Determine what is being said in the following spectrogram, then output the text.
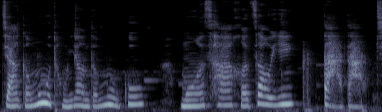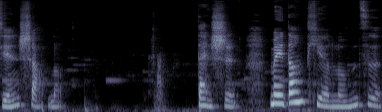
加个木桶样的木箍，摩擦和噪音大大减少了。但是，每当铁轮子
